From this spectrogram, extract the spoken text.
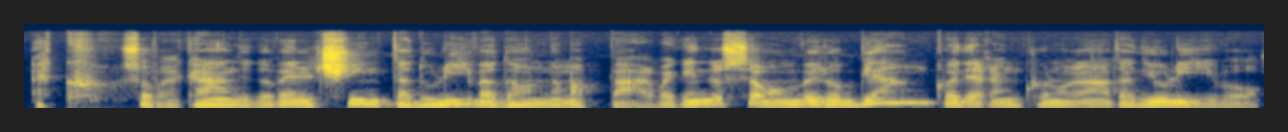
ecco, sopra Candido, vel cinta d'oliva donna m'apparve, che indossava un velo bianco ed era incoronata di olivo,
